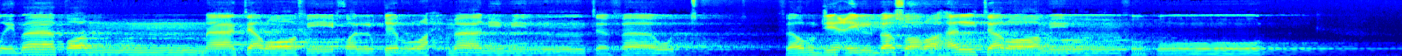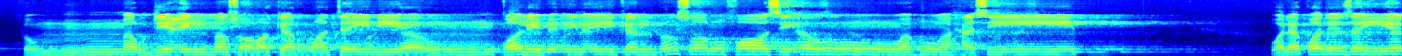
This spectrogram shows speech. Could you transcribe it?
طباقا ما ترى في خلق الرحمن من تفاوت. فارجع البصر هل ترى من فطور. ثم ارجع البصر كرتين ينقلب إليك البصر خاسئا وهو حسير. ولقد زينا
